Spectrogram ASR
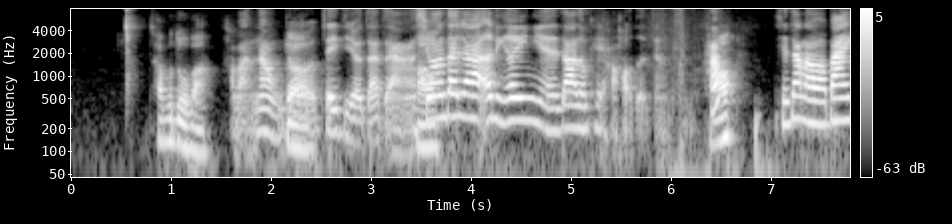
差不多吧。好吧，那我们就这一集就再这样。希望大家二零二一年大家都可以好好的这样子。好，先这样喽，拜。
